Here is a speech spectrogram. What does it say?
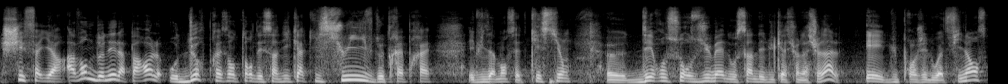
chez Fayard. Avant de donner la parole aux deux représentants des syndicats qui suivent de très près, évidemment, cette question euh, des ressources humaines au sein de l'éducation nationale et du projet de loi de finances.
